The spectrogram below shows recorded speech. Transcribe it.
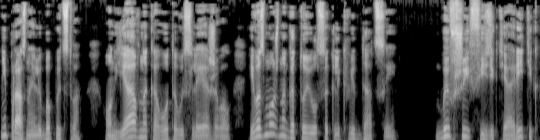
не праздное любопытство. Он явно кого-то выслеживал и, возможно, готовился к ликвидации. Бывший физик-теоретик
